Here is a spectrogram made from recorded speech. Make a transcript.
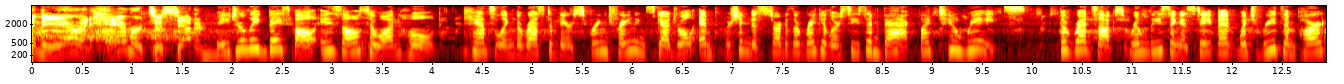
In the air and hammered to center. Major League Baseball is also on hold, canceling the rest of their spring training schedule and pushing the start of the regular season back by two weeks. The Red Sox releasing a statement which reads in part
